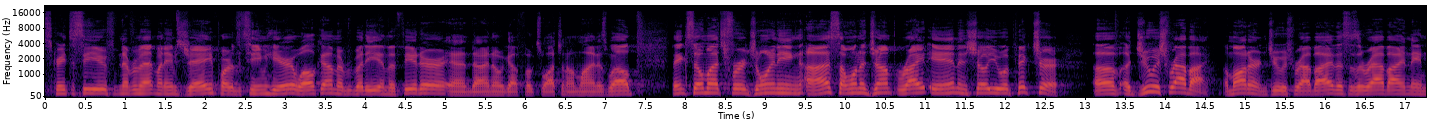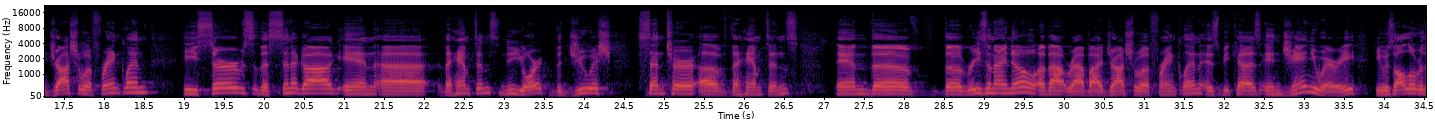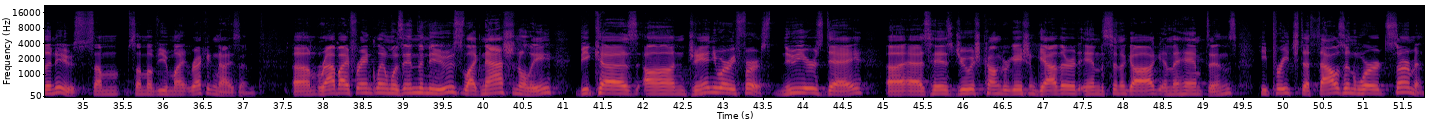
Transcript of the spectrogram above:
It's great to see you. If you've never met, my name's Jay, part of the team here. Welcome, everybody in the theater, and I know we got folks watching online as well. Thanks so much for joining us. I want to jump right in and show you a picture of a Jewish rabbi, a modern Jewish rabbi. This is a rabbi named Joshua Franklin. He serves the synagogue in uh, the Hamptons, New York, the Jewish center of the Hamptons. And the, the reason I know about Rabbi Joshua Franklin is because in January, he was all over the news. Some, some of you might recognize him. Um, Rabbi Franklin was in the news, like nationally, because on January 1st, New Year's Day, uh, as his Jewish congregation gathered in the synagogue in the Hamptons, he preached a thousand word sermon.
